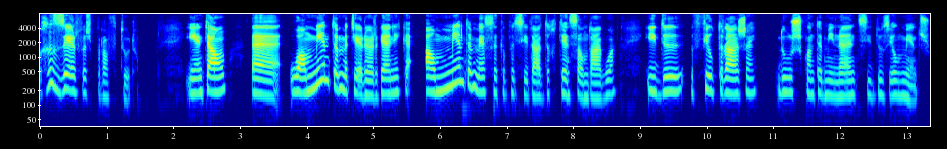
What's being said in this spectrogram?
reservas para o futuro. E então uh, o aumento da matéria orgânica aumenta-me essa capacidade de retenção de água e de filtragem dos contaminantes e dos elementos.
